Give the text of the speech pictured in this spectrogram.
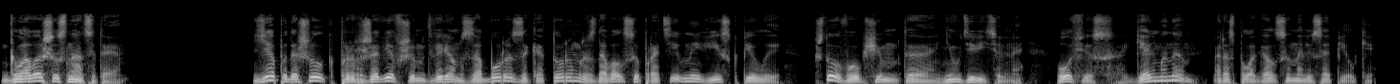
Глава 16 Я подошел к проржавевшим дверям забора, за которым раздавался противный визг пилы, что, в общем-то, неудивительно. Офис Гельмана располагался на лесопилке.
